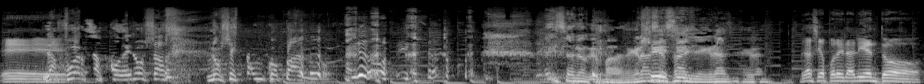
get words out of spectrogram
Eh, Las fuerzas poderosas nos están copando. Eso es lo que pasa. Gracias, Sí, sí. Aye, gracias, gracias. Gracias por el aliento,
